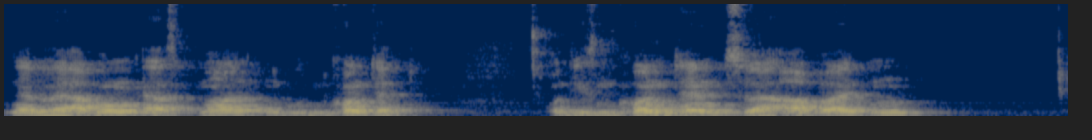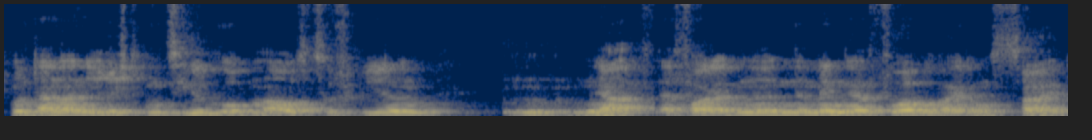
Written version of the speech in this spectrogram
in der Werbung erstmal einen guten Content. Und diesen Content zu erarbeiten und dann an die richtigen Zielgruppen auszuspielen, mm, ja, erfordert eine, eine Menge Vorbereitungszeit.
